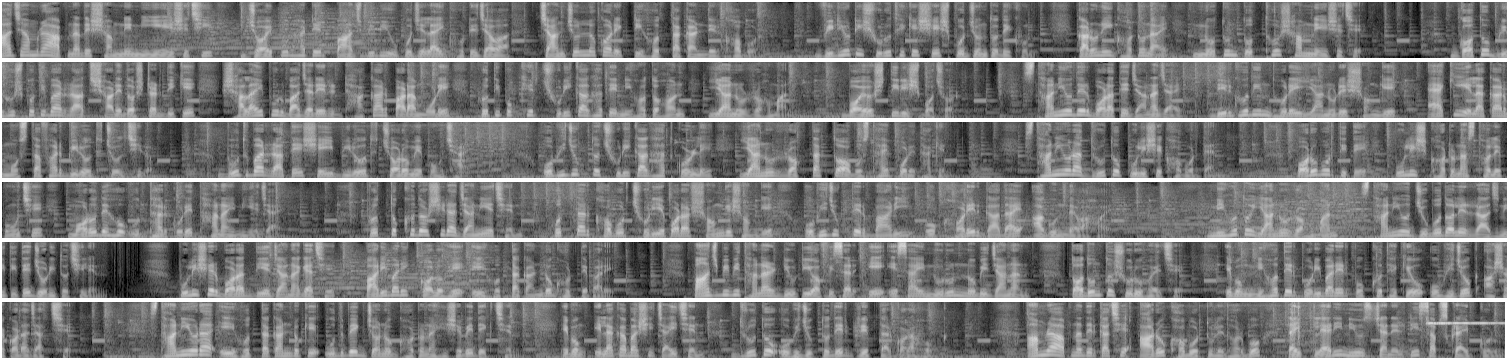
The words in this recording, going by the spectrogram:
আজ আমরা আপনাদের সামনে নিয়ে এসেছি জয়পুরহাটের পাঁচবিবি উপজেলায় ঘটে যাওয়া চাঞ্চল্যকর একটি হত্যাকাণ্ডের খবর। ভিডিওটি শুরু থেকে শেষ পর্যন্ত দেখুন, কারণ এই ঘটনায় নতুন তথ্য সামনে এসেছে। গত বৃহস্পতিবার রাত সাড়ে দশটার দিকে সালাইপুর বাজারের ঢাকার পাড়া মোড়ে প্রতিপক্ষের ছুরিকাঘাতে নিহত হন ইয়ানুর রহমান, বয়স ৩০ বছর। স্থানীয়দের বরাতে জানা যায়, দীর্ঘদিন ধরে ইয়ানুরের সঙ্গে একই এলাকার মোস্তাফার বিরোধ চলছিল। বুধবার রাতে সেই বিরোধ চরমে পৌঁছায়। অভিযুক্ত ছুরিকাঘাত করলে ইয়ানুর রক্তাক্ত অবস্থায় পড়ে থাকেন। স্থানীয়রা দ্রুত পুলিশে খবর দেন। পরবর্তীতে পুলিশ ঘটনাস্থলে পৌঁছে মরদেহ উদ্ধার করে থানায় নিয়ে যায়। প্রত্যক্ষদর্শীরা জানিয়েছেন, হত্যার খবর ছড়িয়ে পড়ার সঙ্গে সঙ্গে অভিযুক্তের বাড়ি ও খড়ের গাদায় আগুন দেওয়া হয়। নিহত ইয়ানুর রহমান স্থানীয় যুবদলের রাজনীতিতে জড়িত ছিলেন। পুলিশের বরাত দিয়ে জানা গেছে, পারিবারিক কলহে এই হত্যাকাণ্ড ঘটতে পারে। পাঁচবিবি থানার ডিউটি অফিসার এএসআই নুরুন নবী জানান, তদন্ত শুরু হয়েছে এবং নিহতের পরিবারের পক্ষ থেকেও অভিযোগ আশা করা যাচ্ছে। স্থানীয়রা এই হত্যাকাণ্ডকে উদ্বেগজনক ঘটনা হিসেবে দেখছেন এবং এলাকাবাসী চাইছেন দ্রুত অভিযুক্তদের গ্রেপ্তার করা হোক। আমরা আপনাদের কাছে আরও খবর তুলে ধরব, তাই ক্ল্যারি নিউজ চ্যানেলটি সাবস্ক্রাইব করুন।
